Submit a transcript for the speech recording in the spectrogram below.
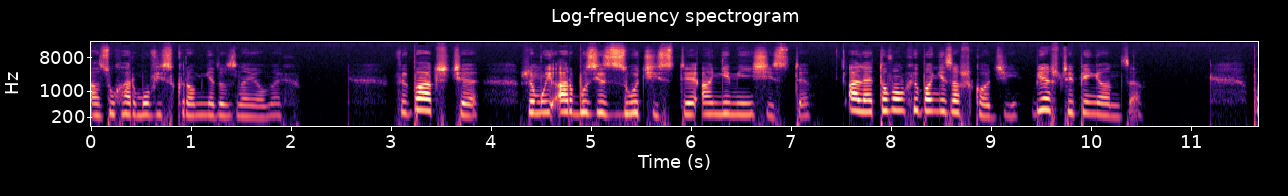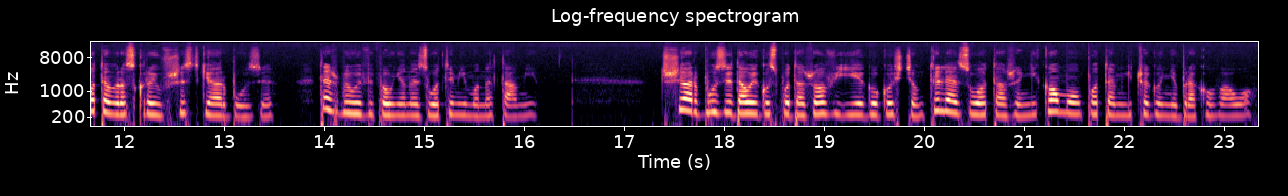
a Zuchar mówi skromnie do znajomych. Wybaczcie, że mój arbuz jest złocisty, a nie mięsisty, ale to wam chyba nie zaszkodzi. Bierzcie pieniądze. Potem rozkroił wszystkie arbuzy. Też były wypełnione złotymi monetami. Trzy arbuzy dały gospodarzowi i jego gościom tyle złota, że nikomu potem niczego nie brakowało.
